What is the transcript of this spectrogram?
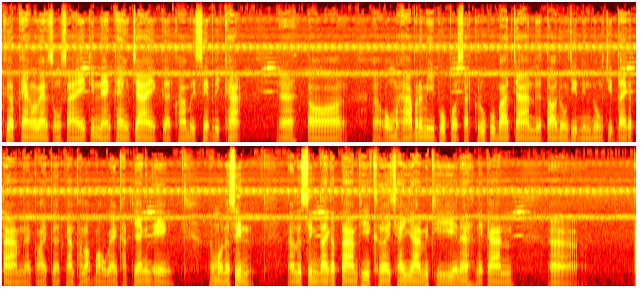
เครือบแคลงระแวงสงสัย กินแหนงแคลงใจ เกิดความบริเสธบริคะนะต่อ องค์มหาบารมีผู้โปรดสัตว์ครูครูบาอาจารย์หรือต่อดวงจิตหนึ่งดวงจิตใดก็ตามนะก่อให้เกิดการทะเลาะเบาแวงขัดแย้งกันเอง ทั้งหมดทั้งสิ้นนะหรือสิ่งใดก็ตามที่เคยใช้ยานวิถีนะในการไป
